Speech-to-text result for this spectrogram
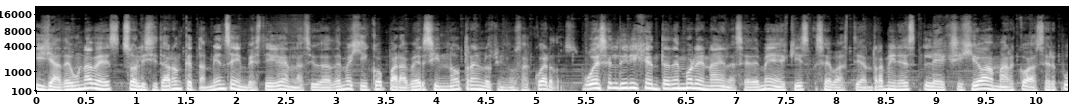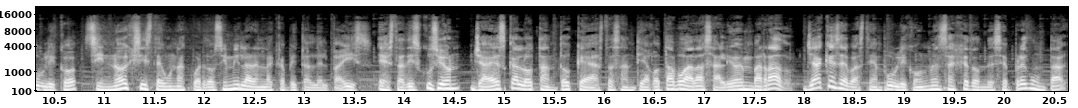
y ya de una vez solicitaron que también se investigue en la Ciudad de México para ver si no traen los mismos acuerdos, pues el dirigente de Morena en la CDMX, Sebastián Ramírez, le exigió a Marco hacer público si no existe un acuerdo similar en la capital del país. Esta discusión ya escaló tanto que hasta Santiago Taboada salió embarrado, ya que Sebastián publicó un mensaje donde se pregunta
